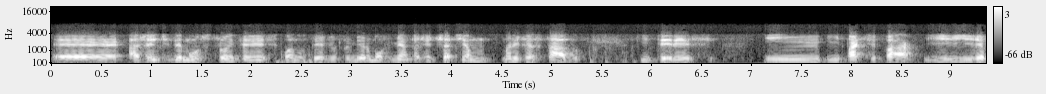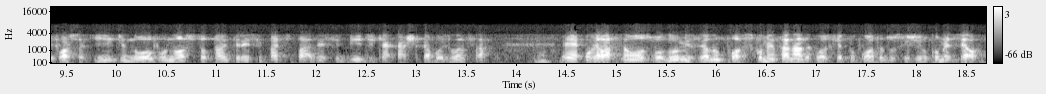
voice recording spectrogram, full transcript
é, a gente demonstrou interesse quando teve o primeiro movimento, a gente já tinha manifestado interesse em, em, participar e reforço aqui de novo o nosso total interesse em participar desse bid que a Caixa acabou de lançar. É, com relação aos volumes, eu não posso comentar nada com você por conta do sigilo comercial.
